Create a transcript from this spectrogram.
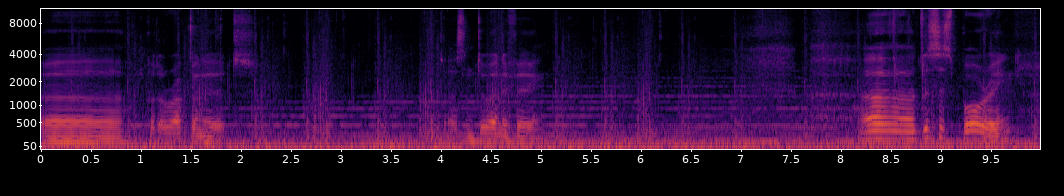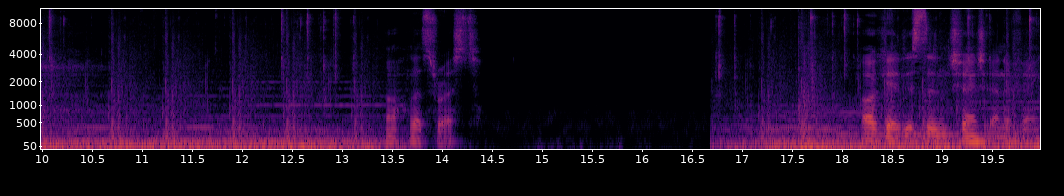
Uh, put a rock in it. Doesn't do anything. Uh, this is boring. Oh, let's rest. Okay, this didn't change anything.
